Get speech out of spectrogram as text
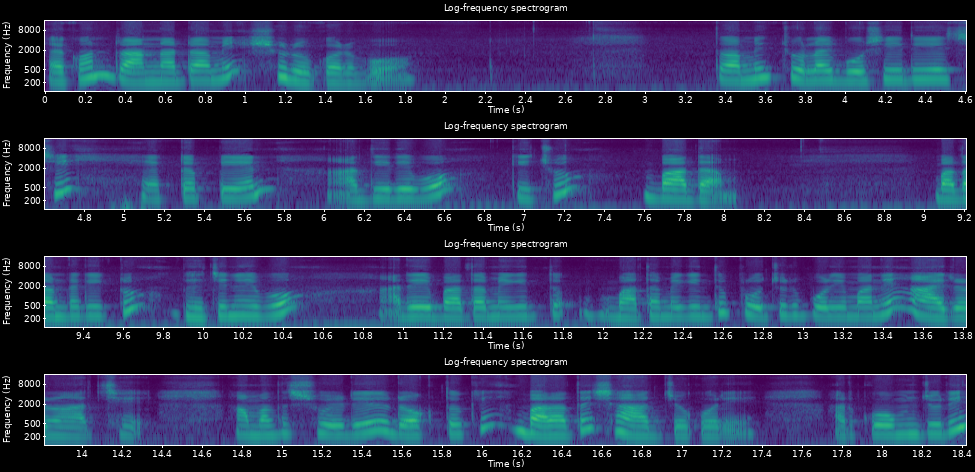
এখন রান্নাটা আমি শুরু করব। তো আমি চোলায় বসিয়ে দিয়েছি একটা পেন আর দিয়ে দেবো কিছু বাদাম। বাদামটাকে একটু ভেজে নেব। আর এই বাদামে কিন্তু বাদামে কিন্তু প্রচুর পরিমাণে আয়রন আছে। আমাদের শরীরের রক্তকে বাড়াতে সাহায্য করে। আর কমজোরি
